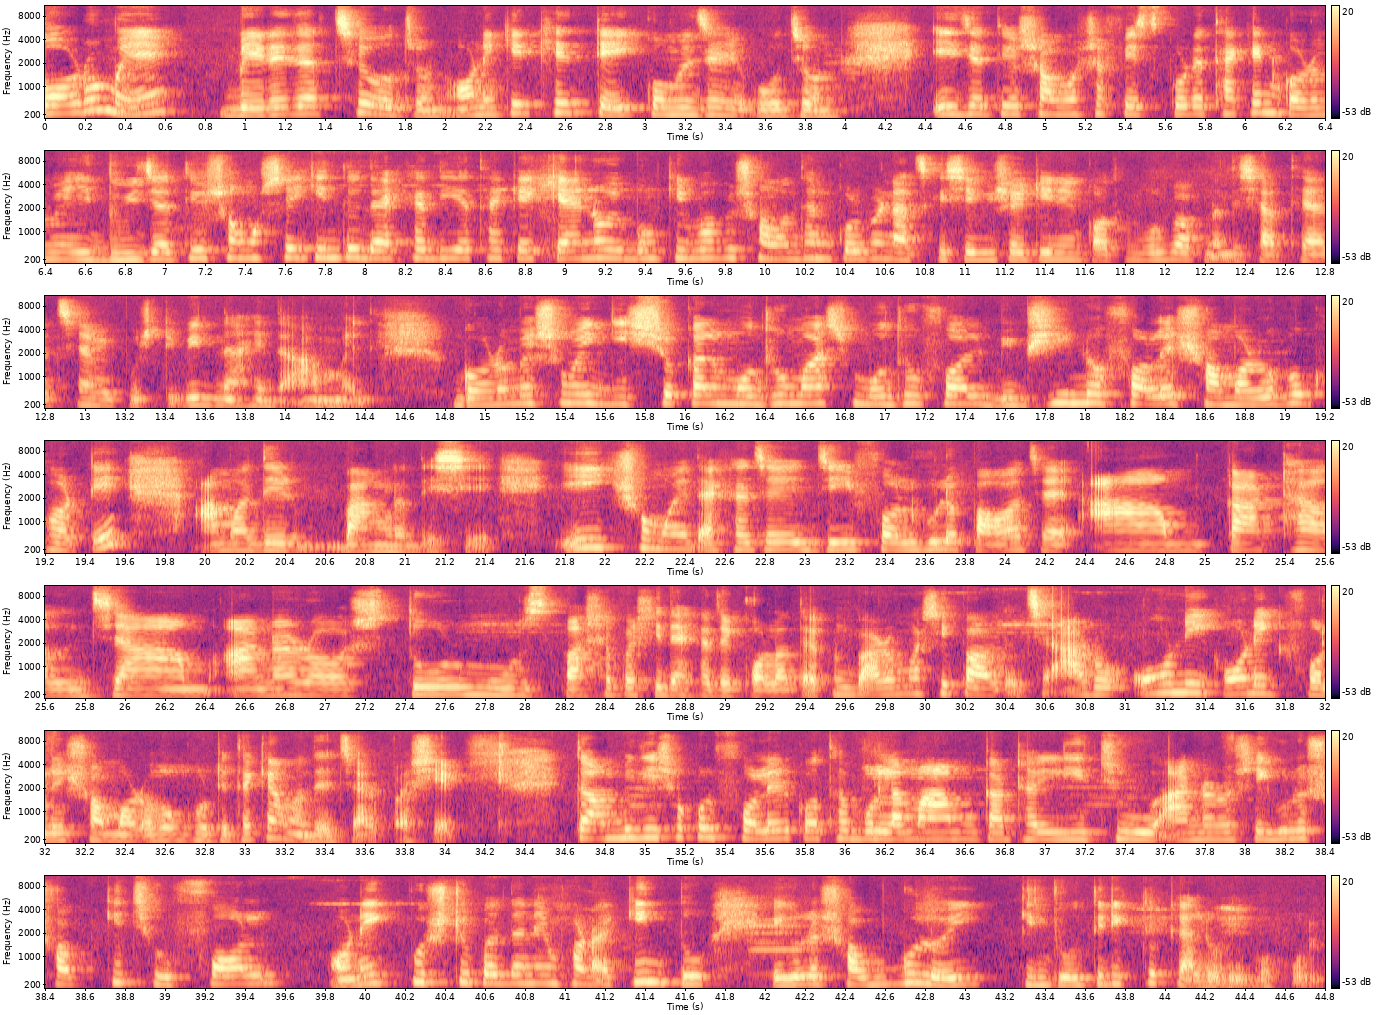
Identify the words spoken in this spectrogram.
গরমে বেড়ে যাচ্ছে ওজন। অনেকের ক্ষেত্রেই কমে যায় ওজন। এই জাতীয় সমস্যা ফেস করে থাকেন। গরমে এই দুই জাতীয় সমস্যাই কিন্তু দেখা দিয়ে থাকে কেন এবং কীভাবে সমাধান করবেন? আজকে সে বিষয়টি নিয়ে কথা বলব। আপনাদের সাথে আছে আমি পুষ্টিবিদ নাহিদা আহমেদ। গরমের সময় গ্রীষ্মকাল, মধুমাস, মধুফল, বিভিন্ন ফলের সমারোহ ঘটে আমাদের বাংলাদেশে। এই সময় দেখা যায় যেই ফলগুলো পাওয়া যায়, আম, কাঁঠাল, জাম, আনারস, তরমুজ, পাশাপাশি দেখা যায় কলা। তো এখন বারো মাসই পাওয়া যাচ্ছে। আরও অনেক অনেক ফলের সমারোহ ঘটে থাকে আমাদের চারপাশে। তো আমি যে সকল ফলের কথা বললাম, আম, কাঁঠাল, লিচু, আনারস, এগুলো সব কিছু ফল অনেক পুষ্টি উপাদানে ভরা, কিন্তু এগুলো সবগুলোই কিন্তু অতিরিক্ত ক্যালোরি বহুল।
